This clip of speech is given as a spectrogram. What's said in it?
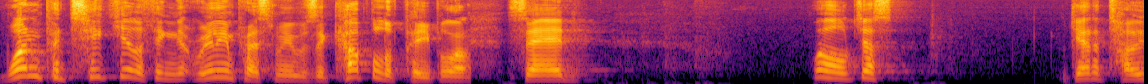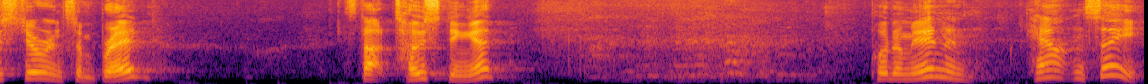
one particular thing that really impressed me was a couple of people said, well, just get a toaster and some bread, start toasting it, put them in and count and see.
